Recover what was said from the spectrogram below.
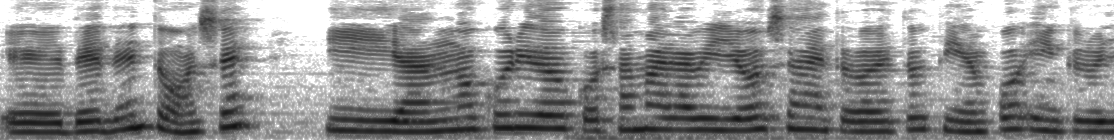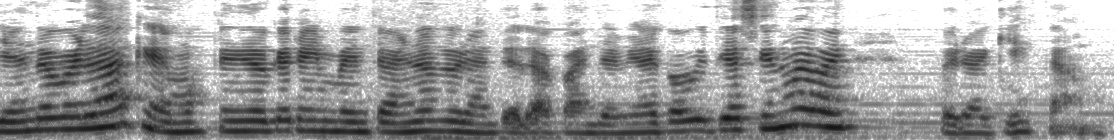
eh, desde entonces. Y han ocurrido cosas maravillosas en todos estos tiempos, incluyendo, ¿verdad?, que hemos tenido que reinventarnos durante la pandemia de COVID-19, pero aquí estamos.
